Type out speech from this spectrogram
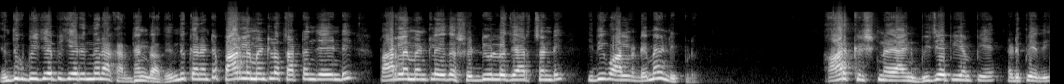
ఎందుకు బీజేపీ చేరిందో నాకు అర్థం కాదు. ఎందుకనంటే పార్లమెంట్లో చట్టం చేయండి పార్లమెంట్లో ఏదో షెడ్యూల్లో చేర్చండి ఇది వాళ్ళ డిమాండ్ ఇప్పుడు. ఆర్ కృష్ణ ఆయన బీజేపీ ఎంపీ నడిపేది.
